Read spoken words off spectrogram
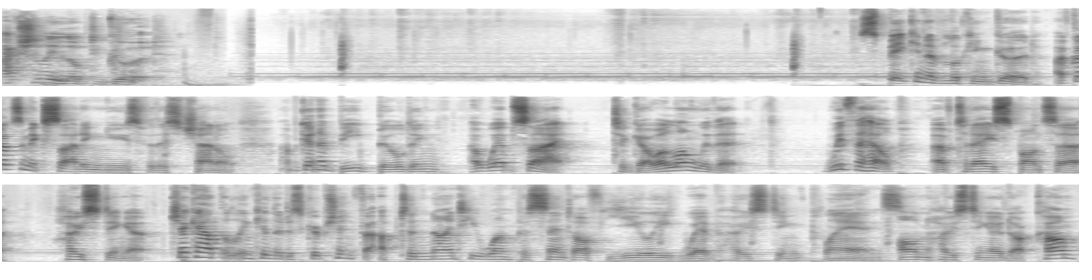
actually looked good? Speaking of looking good, I've got some exciting news for this channel. I'm going to be building a website to go along with it, with the help of today's sponsor, Hostinger. Check out the link in the description for up to 91% off yearly web hosting plans on hostinger.com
